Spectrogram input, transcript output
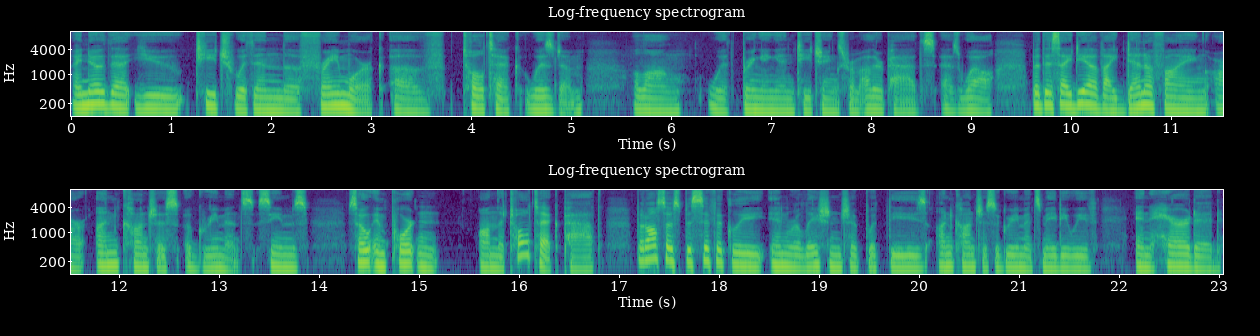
I know that you teach within the framework of Toltec wisdom, along with bringing in teachings from other paths as well. But this idea of identifying our unconscious agreements seems so important on the Toltec path, but also specifically in relationship with these unconscious agreements maybe we've inherited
